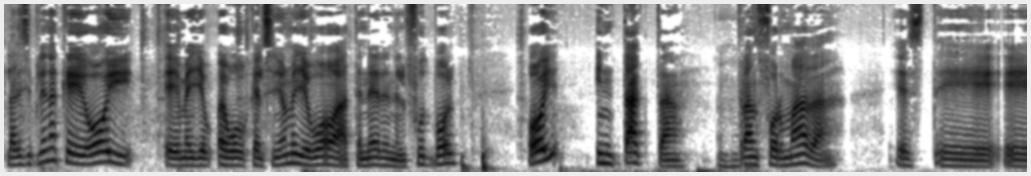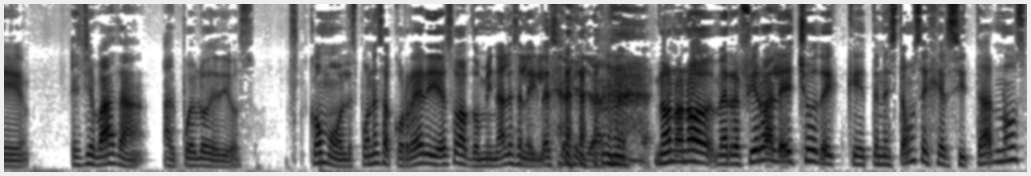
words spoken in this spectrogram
La disciplina que hoy eh, me llevó, o que el Señor me llevó a tener en el fútbol, hoy intacta, transformada, este, eh, es llevada al pueblo de Dios. ¿Cómo? ¿Les pones a correr y eso abdominales en la iglesia? no, no, no, me refiero al hecho de que necesitamos ejercitarnos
